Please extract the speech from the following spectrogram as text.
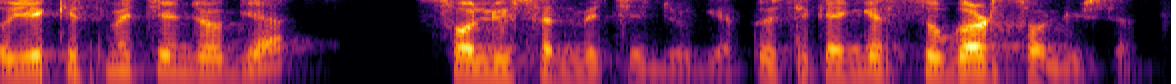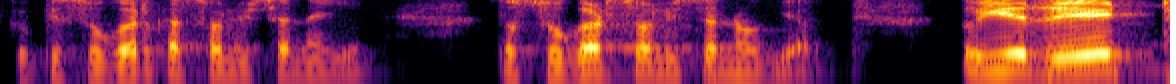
तो ये किसमें चेंज हो गया? सॉल्यूशन में चेंज हो गया। तो इसे कहेंगे सुगर सॉल्यूशन क्योंकि शुगर का सॉल्यूशन है ये। तो शुगर सॉल्यूशन हो गया। तो ये रेट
